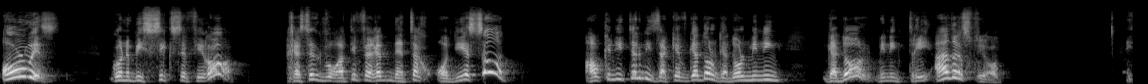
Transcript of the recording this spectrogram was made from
always going to be six Sephirot. חסד גבורה תפארת נצח עוד יסוד. How can you tell me זקף גדול? גדול meaning גדול, meaning three other ספירות. A,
